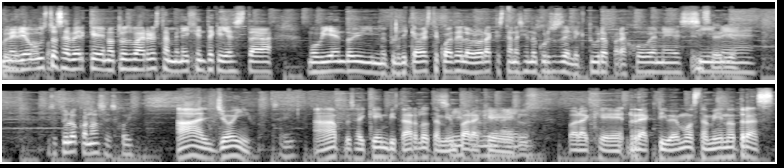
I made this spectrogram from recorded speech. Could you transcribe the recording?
me dio gusto saber que en otros barrios también hay gente que ya se está moviendo y me platicaba este cuate de la Aurora que están haciendo cursos de lectura para jóvenes, ¿En cine. serio? Eso tú lo conoces, Joy. Ah, el Joy. Sí. Ah, pues hay que invitarlo también Sí, para también que para que reactivemos también otras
